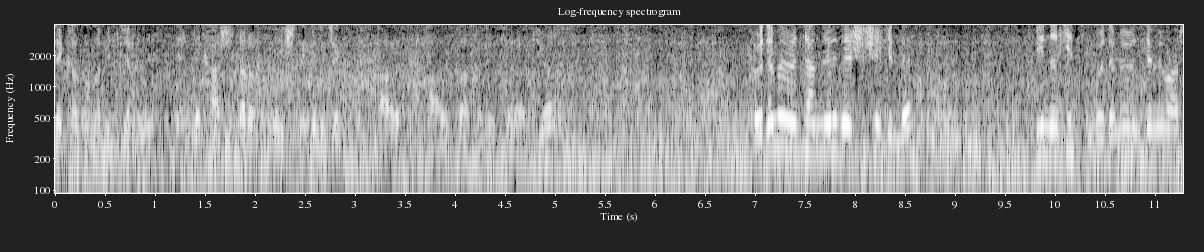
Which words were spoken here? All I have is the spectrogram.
de kazanabileceğiniz hem de karşı tarafın da işine gelecek tar- tarzda paketleri atıyor. Ödeme yöntemleri de şu şekilde. Bir nakit ödeme yöntemi var.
